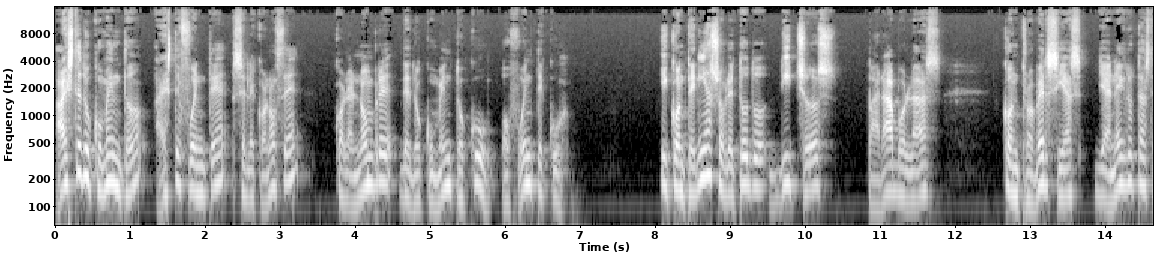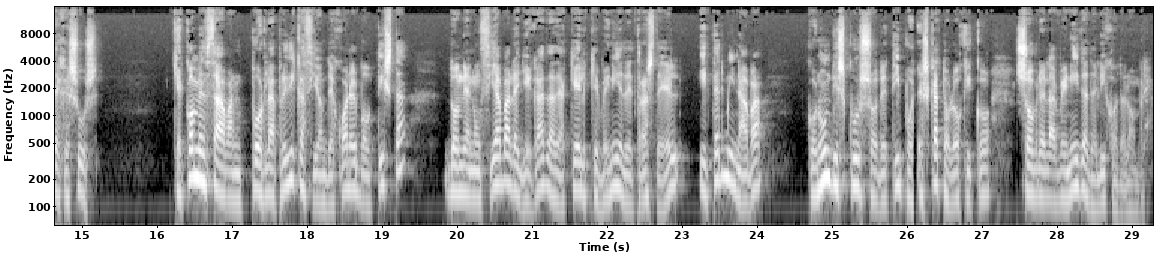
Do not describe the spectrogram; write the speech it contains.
A este documento, a este fuente, se le conoce con el nombre de documento Q o fuente Q, y contenía sobre todo dichos, parábolas, controversias y anécdotas de Jesús, que comenzaban por la predicación de Juan el Bautista, donde anunciaba la llegada de aquel que venía detrás de él, y terminaba con un discurso de tipo escatológico sobre la venida del Hijo del Hombre.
